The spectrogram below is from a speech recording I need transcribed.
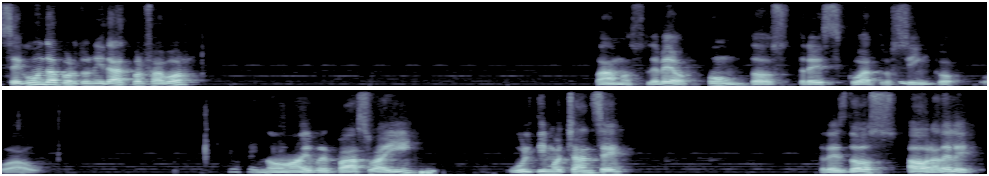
Segunda oportunidad, por favor. Vamos, le veo. 1, 2, 3, 4, 5. Wow. No hay repaso ahí. Último chance. 3, 2. Ahora, dele.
